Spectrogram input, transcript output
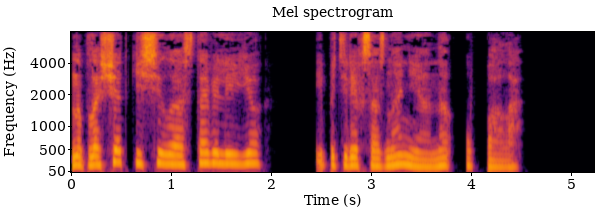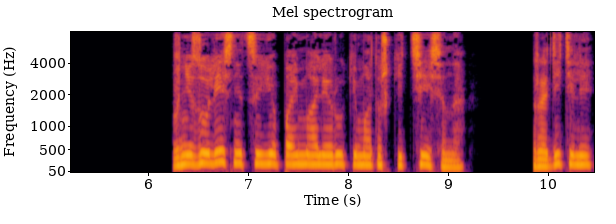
На площадке силы оставили ее, и, потеряв сознание, она упала. Внизу лестницы ее поймали руки матушки Тесина. Родители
